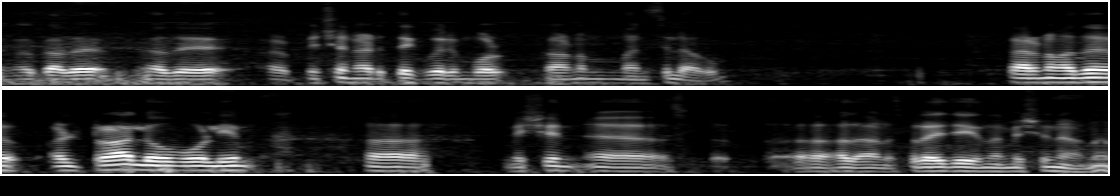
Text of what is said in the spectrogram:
നിങ്ങൾക്കത് അത് മിഷൻ അടുത്തേക്ക് വരുമ്പോൾ കാണും മനസ്സിലാകും. കാരണം അത് അൾട്രാ ലോ വോളിയം മെഷീൻ അതാണ് സ്പ്രേ ചെയ്യുന്ന മെഷീനാണ്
